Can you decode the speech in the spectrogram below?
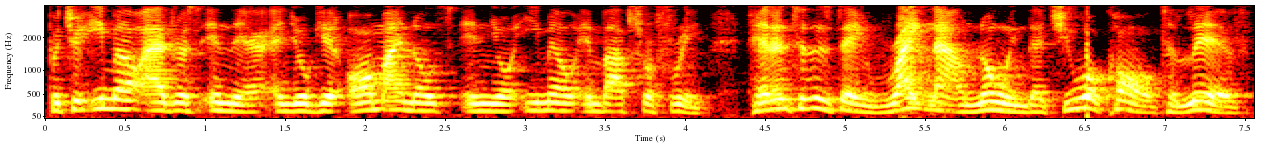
Put your email address in there and you'll get all my notes in your email inbox for free. Head into this day right now knowing that you are called to live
